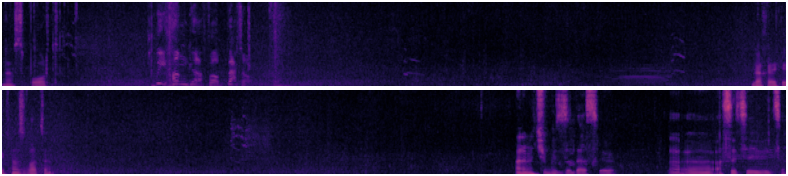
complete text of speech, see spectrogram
На спорт. We hunger for battle. Бляха, як їх назвати? мене чомусь з Одесою е, асоціюється.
